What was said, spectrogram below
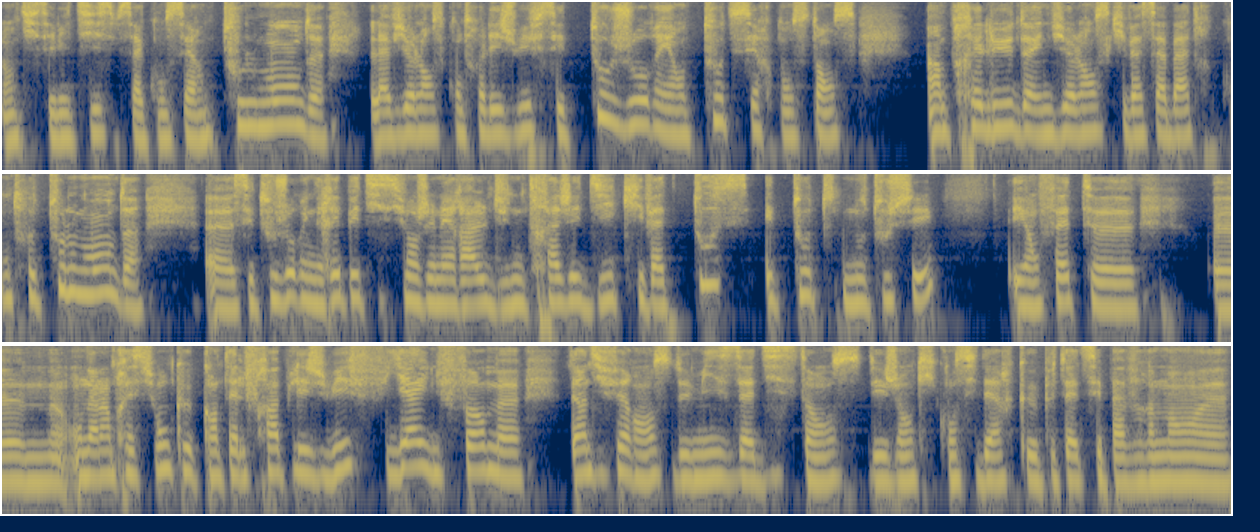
L'antisémitisme, ça concerne tout le monde. La violence contre les juifs, c'est toujours et en toutes circonstances un prélude à une violence qui va s'abattre contre tout le monde. Euh, c'est toujours une répétition générale d'une tragédie qui va tous et toutes nous toucher. Et en fait, euh, euh, on a l'impression que quand elle frappe les juifs, il y a une forme d'indifférence, de mise à distance, des gens qui considèrent que peut-être c'est pas vraiment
